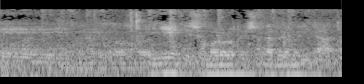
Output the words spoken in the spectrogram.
E, niente, insomma loro penso che abbiano meritato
